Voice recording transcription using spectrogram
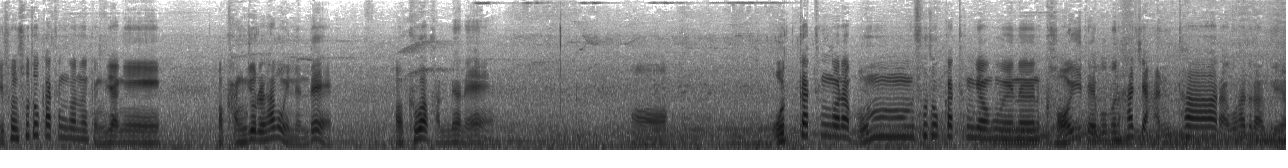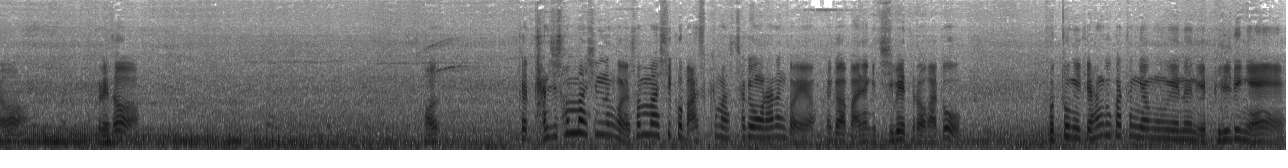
이손 소독 같은 거는 굉장히 어, 강조를 하고 있는데 어, 그와 반면에 어, 옷 같은 거나 몸 소독 같은 경우에는 거의 대부분 하지 않다라고 하더라고요. 그래서 어, 그 단지 손만 씻는 거예요. 손만 씻고 마스크만 착용을 하는 거예요. 그러니까 만약에 집에 들어가도 보통 이제 한국 같은 경우에는 빌딩에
